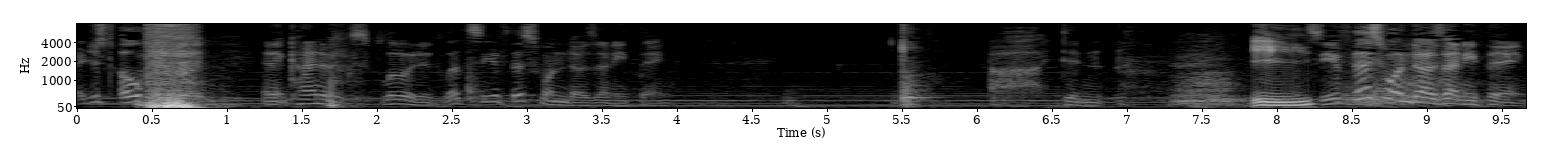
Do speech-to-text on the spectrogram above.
I just opened it and it kind of exploded. Let's see if this one does anything. Ah, it didn't. И... See if this one does anything.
